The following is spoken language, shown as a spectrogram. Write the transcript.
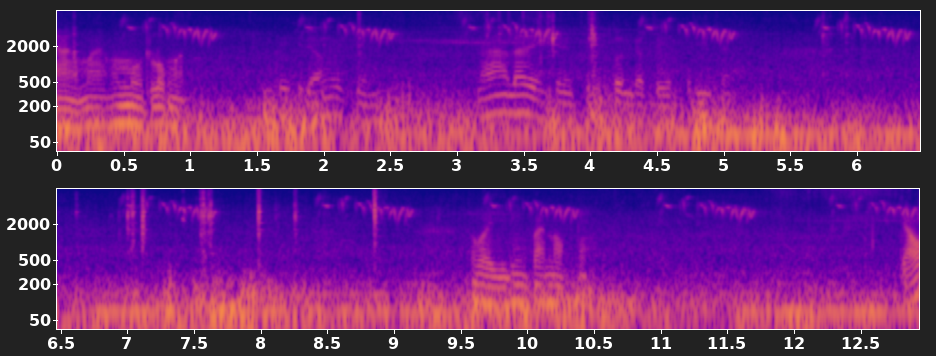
งานมามันหมดลงอะไปเดี๋ยวไม่ถึงน้าได้เป็นต้นกระตือพอดีเลยเอาไว้ยิงปลานอกเนี่ยเจ้า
